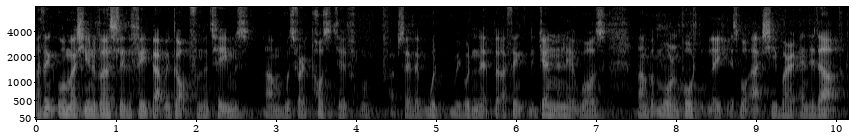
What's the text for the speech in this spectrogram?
I think almost universally the feedback we got from the teams um, was very positive. Well, perhaps say that would, we wouldn't it, but I think genuinely it was. Um, but more importantly is what actually where it ended up.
